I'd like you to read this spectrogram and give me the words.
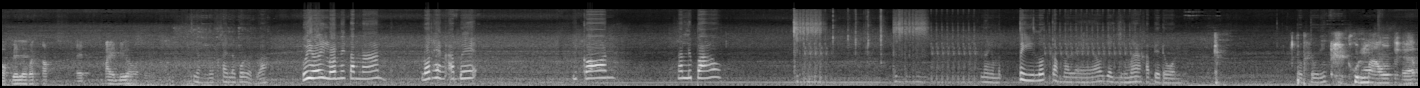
บอกได้เลยว่าต้องไปไม่รอดเสียงรถใครระเบิดวะเฮ้ยเฮ้ยรถในตำนาน รถแห่งอาเบะอีกอนนั่นหรือเปล่านั่นไงมันตีรถกลับมาแล้ว อย่ายิงมากครับเดี๋ยวโดนเปิดประตูนี้คุณเมาเลยครับ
